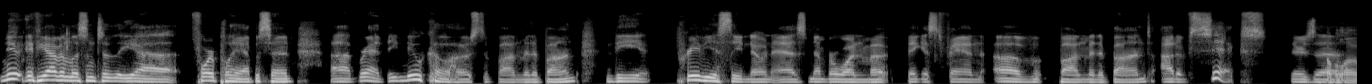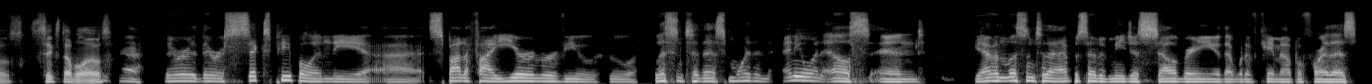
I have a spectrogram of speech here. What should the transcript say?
new if you haven't listened to the uh, foreplay episode, uh, Brad, the new co-host of Bond Minute Bond, the previously known as number one mo- biggest fan of Bond Minute Bond out of six. There's a Double O's. Six double O's. yeah, there were there were six people in the uh, Spotify year in review who listened to this more than anyone else. And if you haven't listened to that episode of me just celebrating you that would have came out before this,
